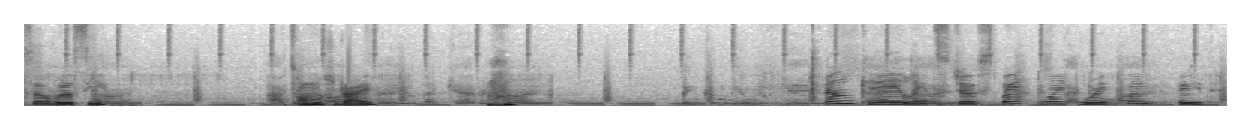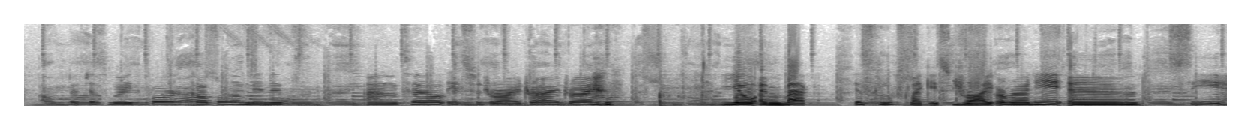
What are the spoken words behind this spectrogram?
so we'll see it's almost dry okay let's just wait wait wait wait wait. Let's just wait for a couple of minutes until it's dry dry dry. Yo i'm back. It looks like it's dry already and see?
